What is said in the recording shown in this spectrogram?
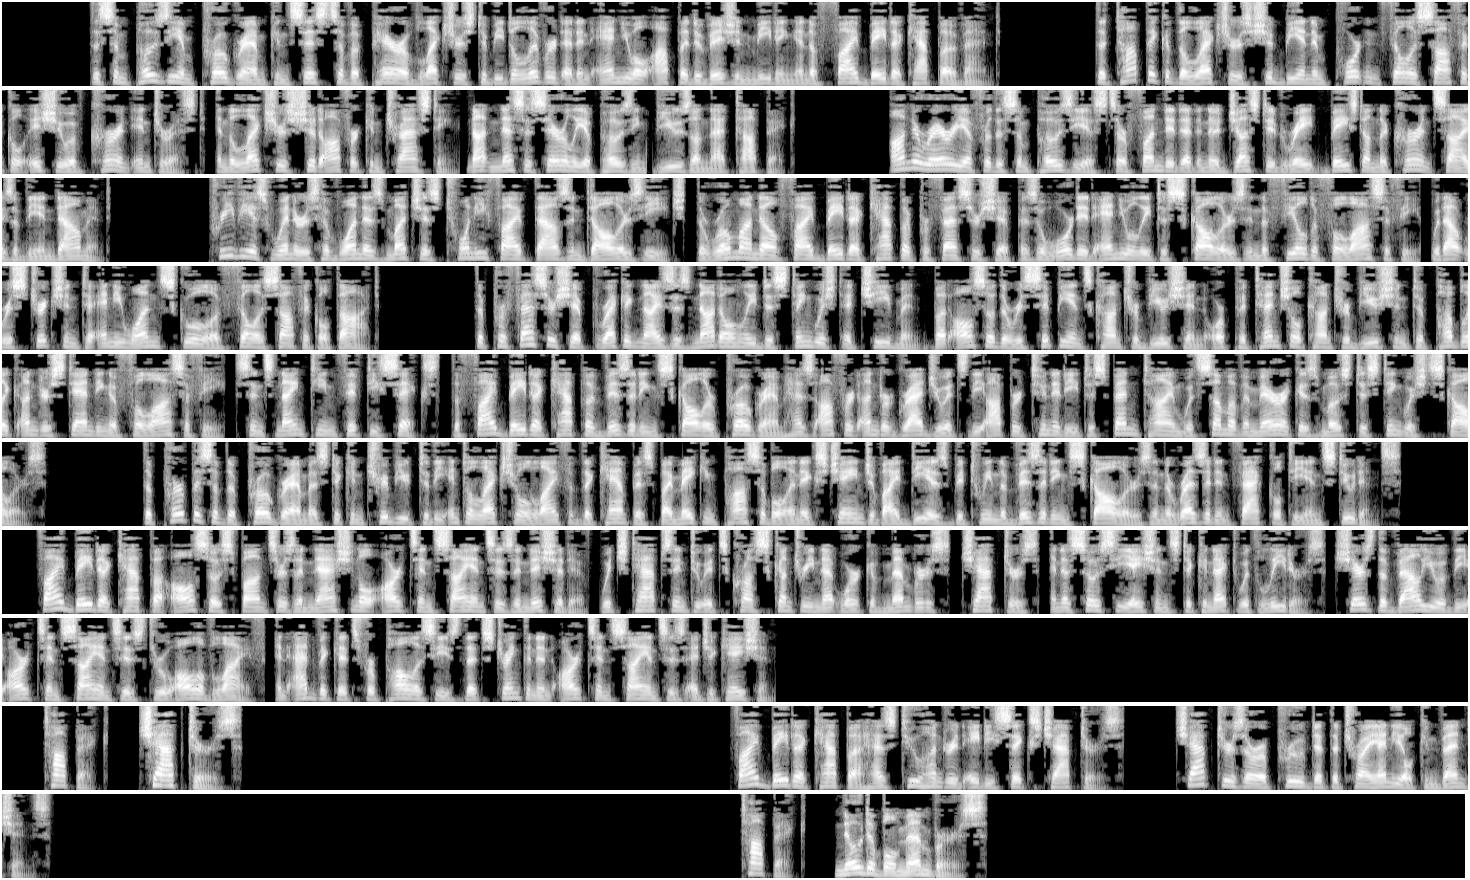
The symposium program consists of a pair of lectures to be delivered at an annual APA division meeting and a Phi Beta Kappa event. The topic of the lectures should be an important philosophical issue of current interest, and the lectures should offer contrasting not necessarily opposing views on that topic. Honoraria for the symposiasts are funded at an adjusted rate based on the current size of the endowment. Previous winners have won as much as $25,000 each. The Romanell Phi Beta Kappa professorship is awarded annually to scholars in the field of philosophy, without restriction to any one school of philosophical thought. The professorship recognizes not only distinguished achievement but also the recipient's contribution or potential contribution to public understanding of philosophy. Since 1956, the Phi Beta Kappa Visiting Scholar Program has offered undergraduates the opportunity to spend time with some of America's most distinguished scholars. The purpose of the program is to contribute to the intellectual life of the campus by making possible an exchange of ideas between the visiting scholars and the resident faculty and students. Phi Beta Kappa also sponsors a national arts and sciences initiative, which taps into its cross-country network of members, chapters, and associations to connect with leaders, shares the value of the arts and sciences through all of life, and advocates for policies that strengthen an arts and sciences education. Chapters Phi Beta Kappa has 286 chapters. Chapters are approved at the triennial conventions. Notable members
